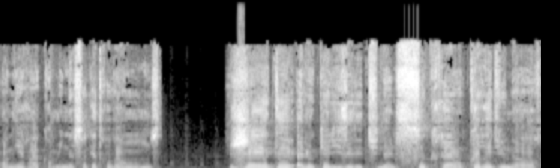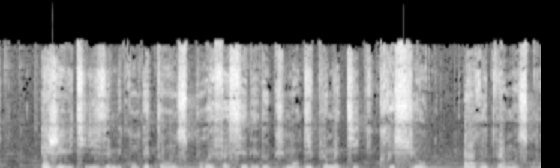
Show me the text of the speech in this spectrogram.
en Irak en 1991. J'ai aidé à localiser des tunnels secrets en Corée du Nord et j'ai utilisé mes compétences pour effacer des documents diplomatiques cruciaux en route vers Moscou.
